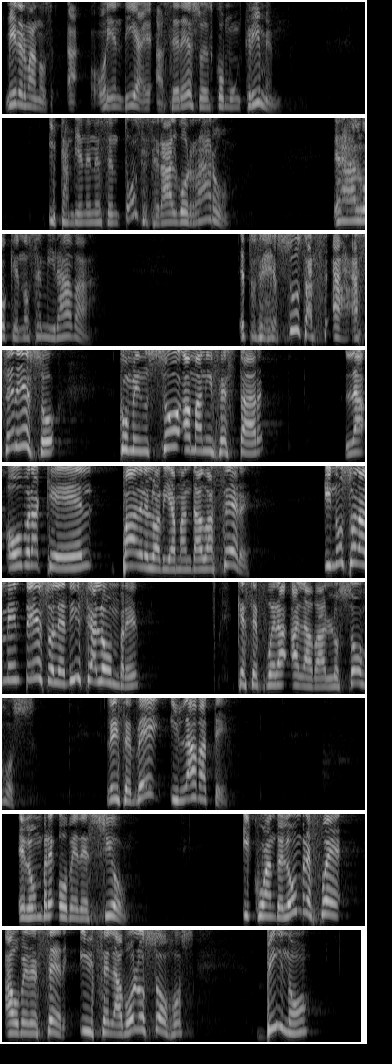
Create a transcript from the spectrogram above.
Mire, hermanos, hoy en día eh, hacer eso es como un crimen. Y también en ese entonces era algo raro. Era algo que no se miraba. Entonces Jesús al hacer eso comenzó a manifestar la obra que el Padre lo había mandado hacer. Y no solamente eso, le dice al hombre que se fuera a lavar los ojos. Le dice, ve y lávate. El hombre obedeció. Y cuando el hombre fue a obedecer y se lavó los ojos, vino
